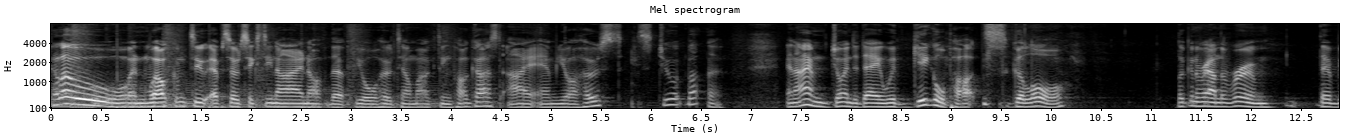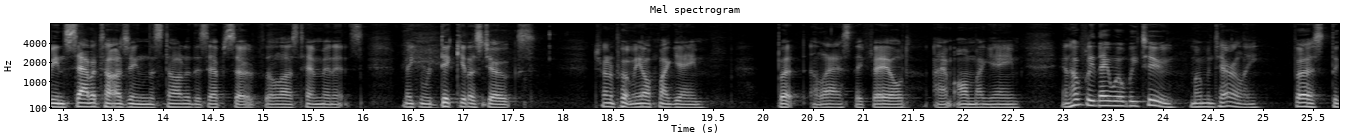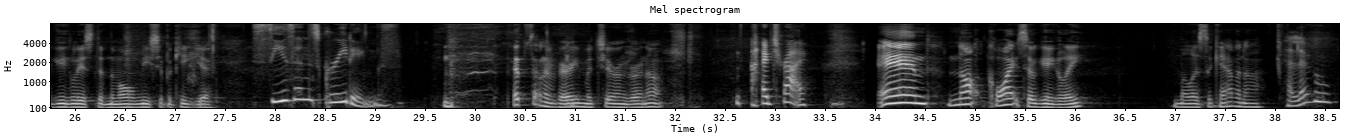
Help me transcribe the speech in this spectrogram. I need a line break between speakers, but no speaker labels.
Hello, and welcome to episode 69 of the Fuel Hotel Marketing Podcast. I am your host, Stuart Butler, and I am joined today with giggle pots galore. Looking around the room, they've been sabotaging the start of this episode for the last 10 minutes, making ridiculous jokes, trying to put me off my game. But alas, they failed. I am on my game, and hopefully they will be too momentarily. First, the giggliest of them all, Misha Bakigio.
Season's greetings.
That sounded very mature and grown up.
I try.
And not quite so giggly, Melissa Kavanaugh.
Hello.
